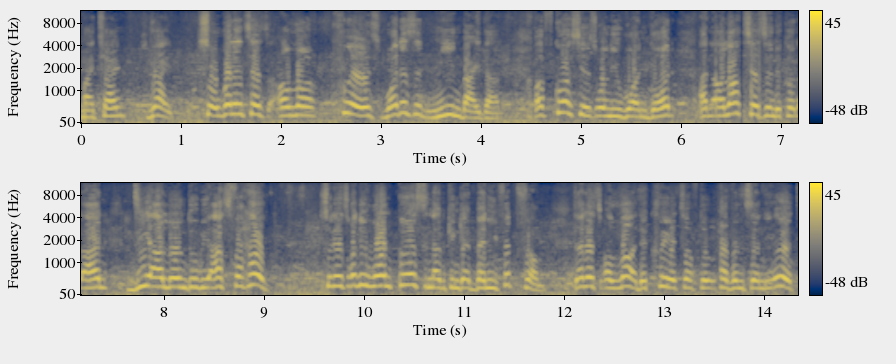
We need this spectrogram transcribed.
My time? Right. So when it says Allah prays, what does it mean by that? Of course, there's only one God, and Allah says in the Quran, Thee alone do we ask for help. So there's only one person that we can get benefit from. That is Allah, the creator of the heavens and the earth.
